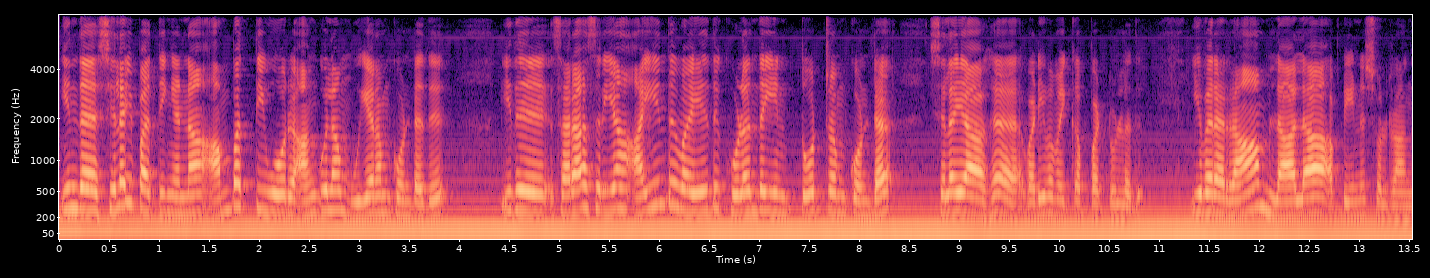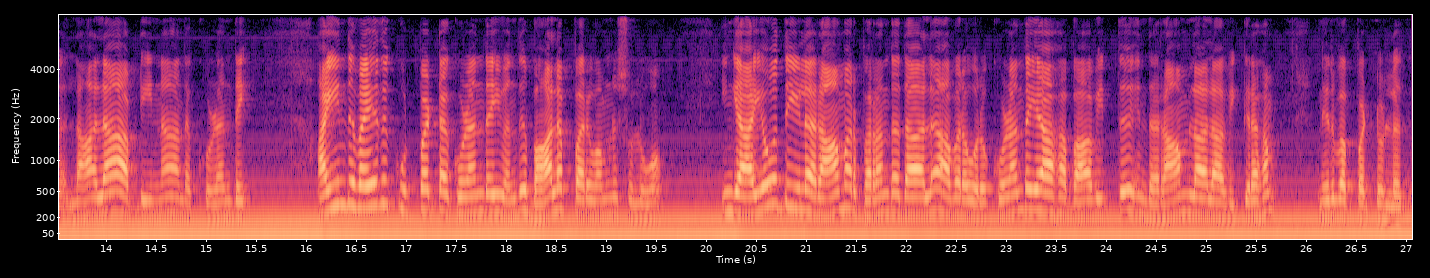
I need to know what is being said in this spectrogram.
இந்த சிலை பார்த்திங்கன்னா ஐம்பத்தி ஓரு அங்குலம் உயரம் கொண்டது. இது சராசரியாக ஐந்து வயது குழந்தையின் தோற்றம் கொண்ட சிலையாக வடிவமைக்கப்பட்டுள்ளது. இவரை ராம் லாலா அப்படின்னு சொல்கிறாங்க லாலா அப்படின்னா அந்த குழந்தை. ஐந்து வயதுக்கு உட்பட்ட குழந்தை வந்து பாலப்பருவம்னு சொல்லுவோம். இங்கே அயோத்தியில் ராமர் பிறந்ததால் அவரை ஒரு குழந்தையாக பாவித்து இந்த ராம்லாலா விக்கிரகம் நிறுவப்பட்டுள்ளது.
